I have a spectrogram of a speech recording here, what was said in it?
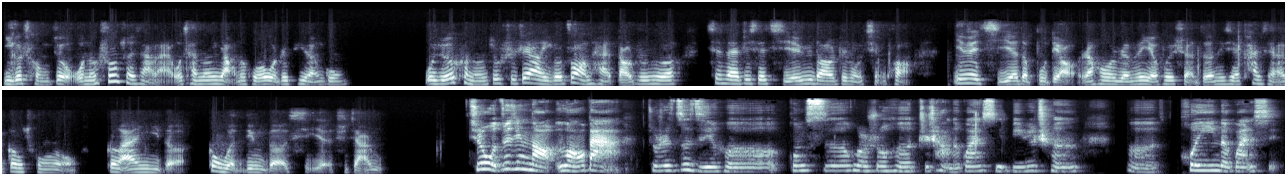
一个成就，我能生存下来，我才能养得活我这批员工。我觉得可能就是这样一个状态，导致说现在这些企业遇到这种情况，因为企业的步调，然后人们也会选择那些看起来更从容、更安逸的、更稳定的企业去加入。其实我最近老老把就是自己和公司或者说和职场的关系比喻成呃婚姻的关系，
